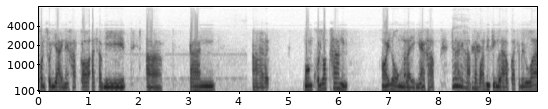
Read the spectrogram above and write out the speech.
คนส่วนใหญ่นะครับ ก็อาจจะมีอ่าการอ่ามองคนรอบข้าง น้อยลงอะไรอย่างเงี้ยครับใช่ครับอืมแต่ว่าจริง ๆ แล้วก็จะไม่รู้ว่า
